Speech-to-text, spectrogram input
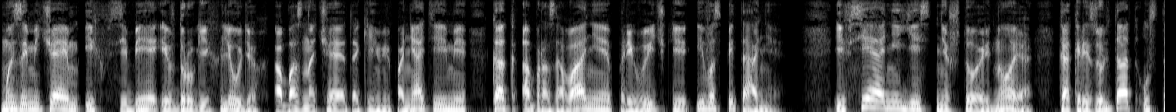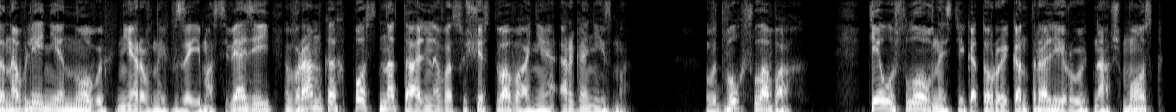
Мы замечаем их в себе и в других людях, обозначая такими понятиями, как образование, привычки и воспитание. И все они есть не что иное, как результат установления новых нервных взаимосвязей в рамках постнатального существования организма. В двух словах, те условности, которые контролируют наш мозг,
